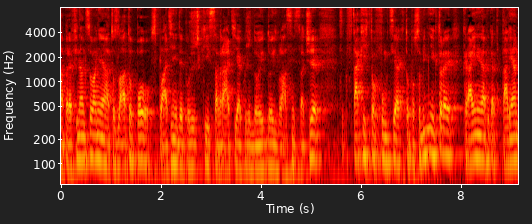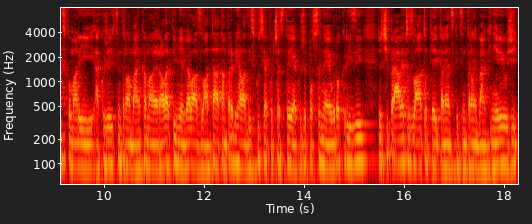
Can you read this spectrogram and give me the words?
na prefinancovanie a to zlato po splatení tej požičky sa vráti akože do, do ich vlastníctva. Čiže v takýchto funkciách to pôsobí. Niektoré krajiny, napríklad Taliansko, mali, akože ich centrálna banka mala relatívne veľa zlata a tam prebiehala diskusia počas tej akože poslednej eurokrízy, že či práve to zlato tej talianskej centrálnej banky nevyužiť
